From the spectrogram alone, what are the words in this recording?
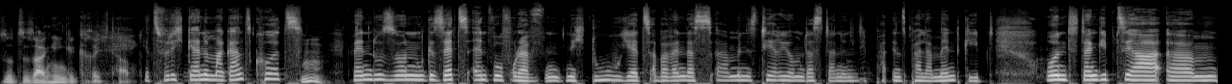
sozusagen hingekriegt habt. Jetzt würde ich gerne mal ganz kurz, mhm. wenn du so einen Gesetzentwurf, oder nicht du jetzt, aber wenn das äh, Ministerium das dann in die, ins Parlament gibt, und dann gibt es ja ähm,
